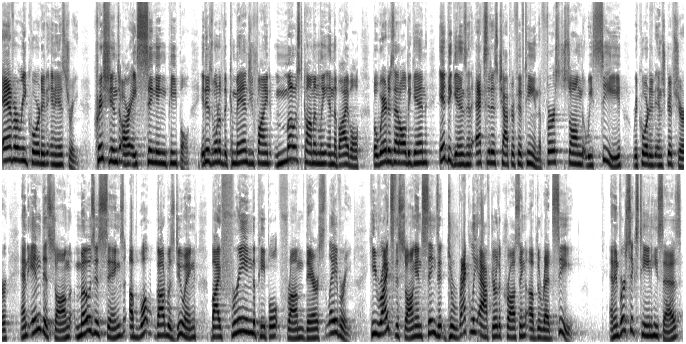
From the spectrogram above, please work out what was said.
ever recorded in history. Christians are a singing people. It is one of the commands you find most commonly in the Bible. But where does that all begin? It begins in Exodus chapter 15, the first song that we see recorded in Scripture. And in this song, Moses sings of what God was doing by freeing the people from their slavery. He writes this song and sings it directly after the crossing of the Red Sea. And in verse 16, he says,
